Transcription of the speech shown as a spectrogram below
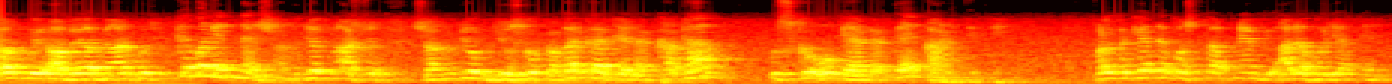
और कोई अवयव में और कुछ, केवल इतना संयोग नाश संयोग जिसको पकड़ करके रखा था, उसको वो क्या करते हैं? काट देते हैं। फल तो कहते हैं वस्तु अपने अलग हो जाते हैं।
